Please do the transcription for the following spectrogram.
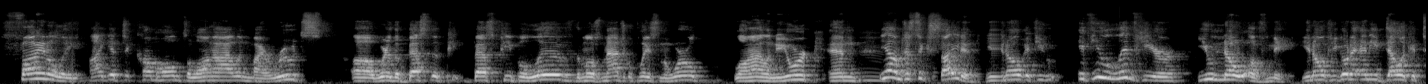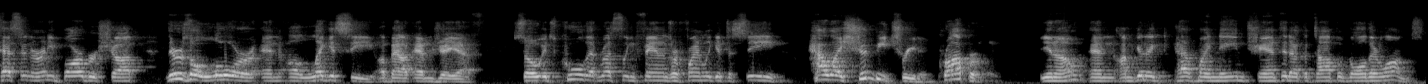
finally, I get to come home to Long Island, my roots, uh, where the best the best people live, the most magical place in the world. Long Island, New York. And mm. yeah, I'm just excited. You know, if you if you live here, you know of me. You know, if you go to any delicatessen or any barber shop, there's a lore and a legacy about MJF. So it's cool that wrestling fans are finally get to see how I should be treated properly, you know, and I'm gonna have my name chanted at the top of all their lungs.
